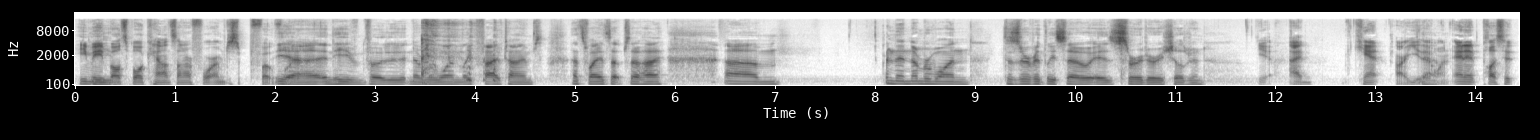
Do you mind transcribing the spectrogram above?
He made He- multiple accounts on our forum just to vote for it. Yeah, and he even voted it number one like five times. That's why it's up so high. Um, and then number one, deservedly so, is Tsuredure Children. Yeah, I can't argue that one. And it plus it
